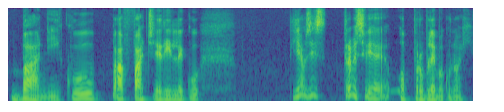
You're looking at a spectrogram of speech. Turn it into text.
banii, cu afacerile, cu... Ei au zis, trebuie să fie o problemă cu noi.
